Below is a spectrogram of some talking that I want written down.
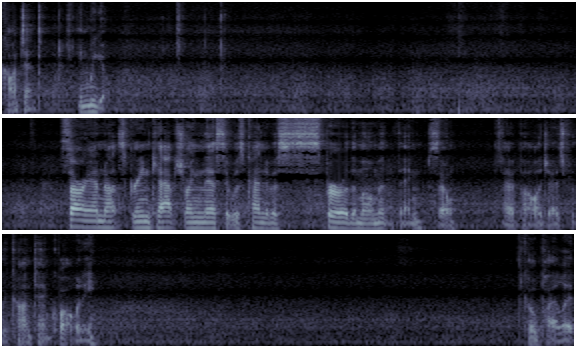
content. In we go. Sorry I'm not screen capturing this, it was kind of a spur of the moment thing, so I apologize for the content quality. Copilot.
